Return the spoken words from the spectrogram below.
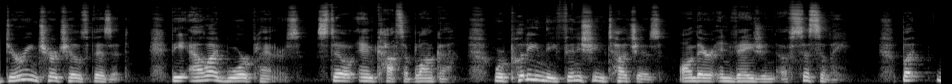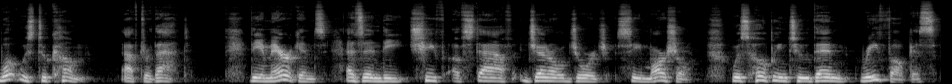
During Churchill's visit, the Allied war planners, still in Casablanca, were putting the finishing touches on their invasion of Sicily. But what was to come after that? The Americans, as in the Chief of Staff General George C. Marshall, was hoping to then refocus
